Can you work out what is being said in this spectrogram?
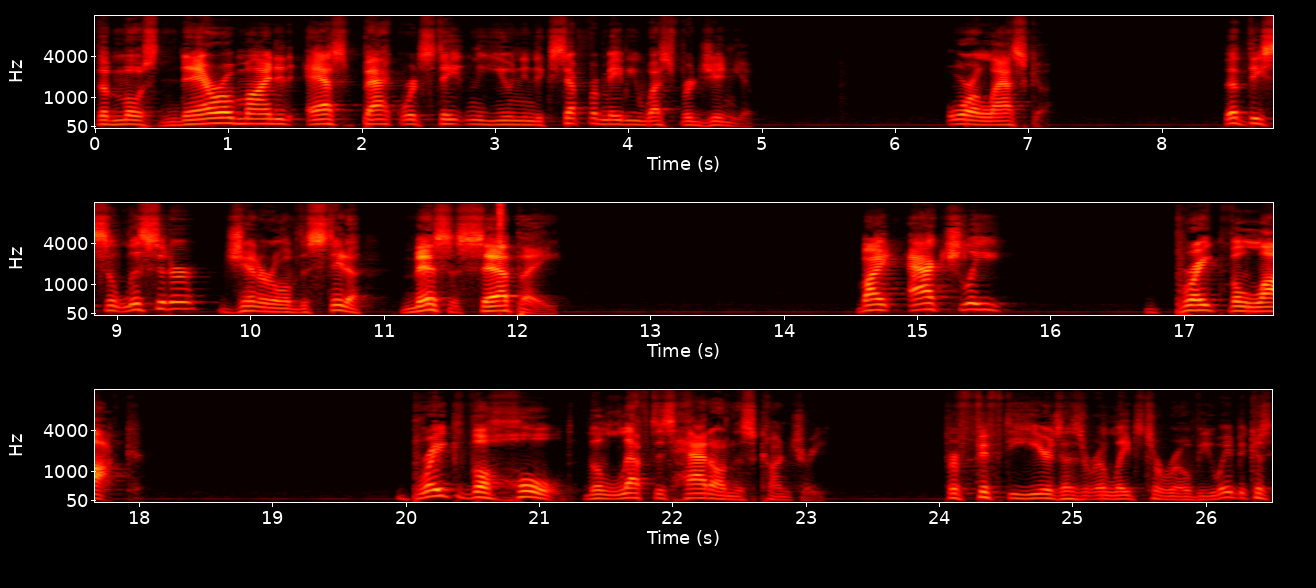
the most narrow minded, ass backward state in the Union, except for maybe West Virginia or Alaska. That the Solicitor General of the state of Mississippi might actually break the lock, break the hold the left has had on this country for 50 years as it relates to Roe v. Wade, because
